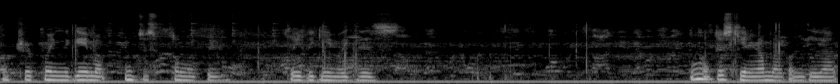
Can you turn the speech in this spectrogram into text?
I'll try playing the game up and just play the game like this. No, just kidding. I'm not going to do that.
